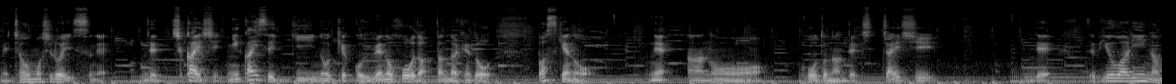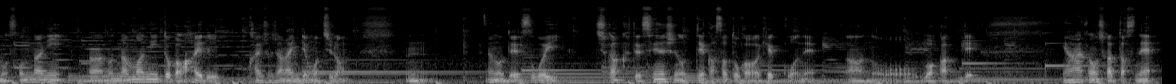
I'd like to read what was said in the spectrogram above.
めちゃ面白いっすね。で近いし2階席の結構上の方だったんだけどバスケのねあのー、コートなんてちっちゃいしでゼビオアリーナもそんなにあの何万人とかが入る会場じゃないんでもちろん、うん、なのですごい近くて選手のでかさとかが結構ね、あのー、分かって。いやー楽しかったっすね。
